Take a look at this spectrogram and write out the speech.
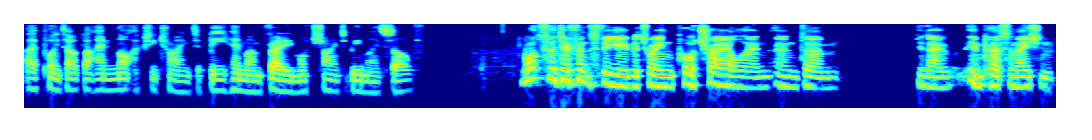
uh, point out that I'm not actually trying to be him. I'm very much trying to be myself. What's the difference for you between portrayal and and um, you know impersonation?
